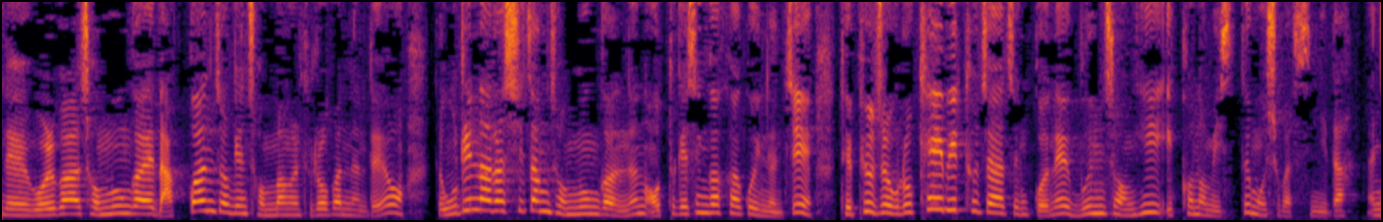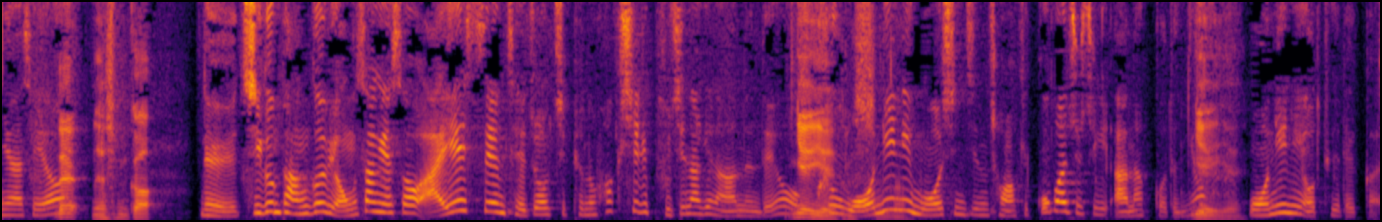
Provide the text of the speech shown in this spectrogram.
네, 월가 전문가의 낙관적인 전망을 들어봤는데요. 우리나라 시장 전문가는 어떻게 생각하고 있는지 대표적으로 KB투자증권의 문정희 이코노미스트 모셔봤습니다. 안녕하세요. 네, 안녕하십니까. 네, 지금 방금 영상에서 ISM 제조업 지표는 확실히 부진하게 나왔는데요. 예, 예, 그 그렇습니다. 원인이 무엇인지는 정확히 꼽아주지 않았거든요. 예, 예. 원인이 어떻게 될까요?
